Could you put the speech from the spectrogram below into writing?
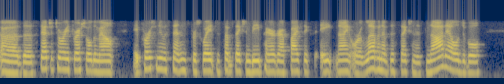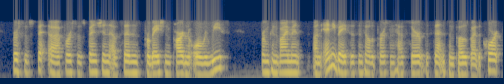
uh, the statutory threshold amount, a person who is sentenced pursuant to subsection B, paragraph 5, 6, 8, 9, or 11 of this section is not eligible for, suspe- uh, for suspension of sentence, probation, pardon, or release from confinement on any basis until the person has served the sentence imposed by the court.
